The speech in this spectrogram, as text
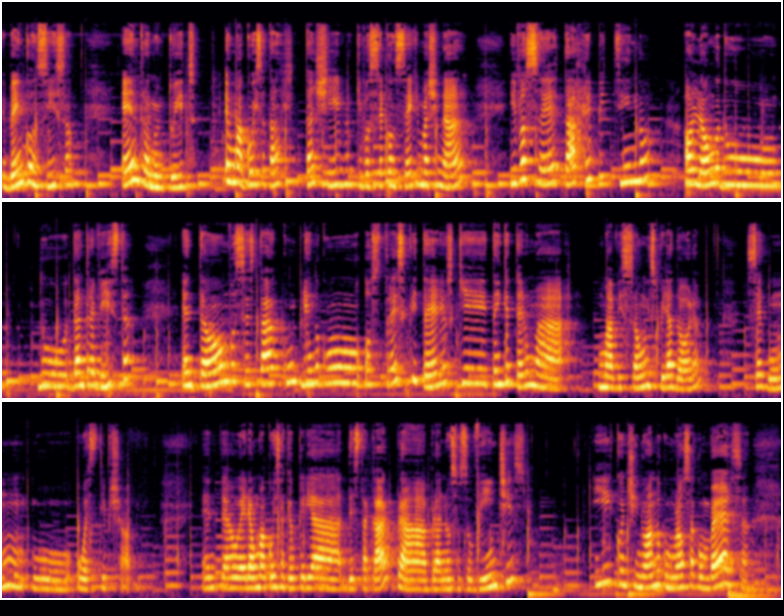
é bem concisa, entra num tweet, é uma coisa tão tangível que você consegue imaginar e você está repetindo ao longo do, do, da entrevista então você está cumprindo com os três critérios que tem que ter uma, uma visão inspiradora, segundo o, o Steve Jobs. Então era uma coisa que eu queria destacar para nossos ouvintes. E continuando com nossa conversa,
